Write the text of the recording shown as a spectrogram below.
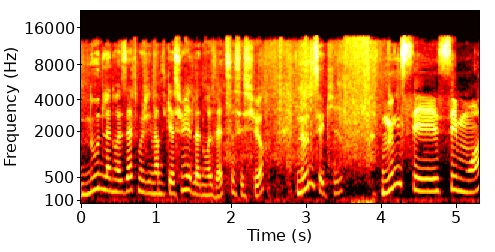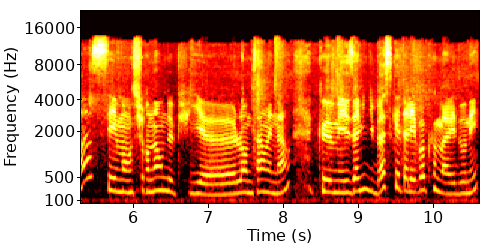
Noun la noisette, moi j'ai une indication, il y a de la noisette, ça c'est sûr. Noun, c'est qui? Noun, c'est moi, c'est mon surnom depuis euh, longtemps maintenant, que mes amis du basket à l'époque m'avaient donné,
